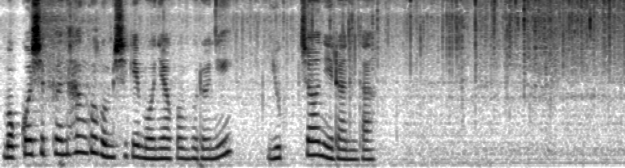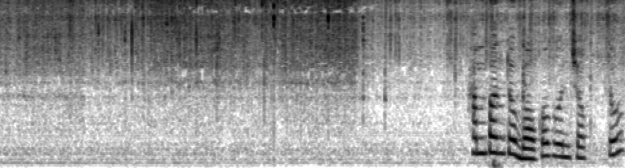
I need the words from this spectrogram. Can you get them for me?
먹고 싶은 한국 음식이 뭐냐고 물으니 육전이란다. 한 번도 먹어본 적도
